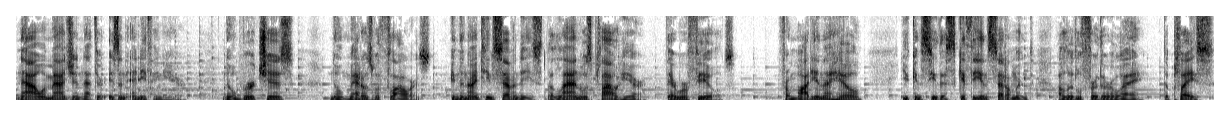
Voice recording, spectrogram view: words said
Now imagine that there isn't anything here. No birches, no meadows with flowers. In the 1970s, the land was plowed here. There were fields. From Mariana Hill, you can see the Scythian settlement a little further away. The place,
